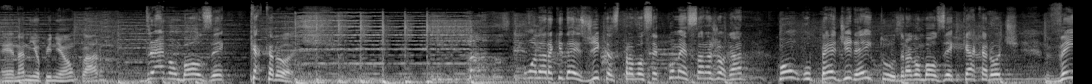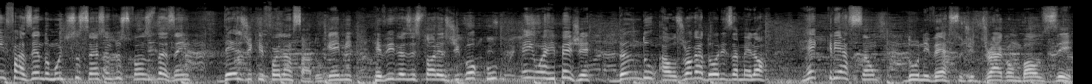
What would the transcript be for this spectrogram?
É, na minha opinião, claro. Dragon Ball Z Kakarot. Vamos dar aqui 10 dicas para você começar a jogar com o pé direito. Dragon Ball Z Kakarot vem fazendo muito sucesso entre os fãs do desenho desde que foi lançado. O game revive as histórias de Goku em um RPG, dando aos jogadores a melhor recriação do universo de Dragon Ball Z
